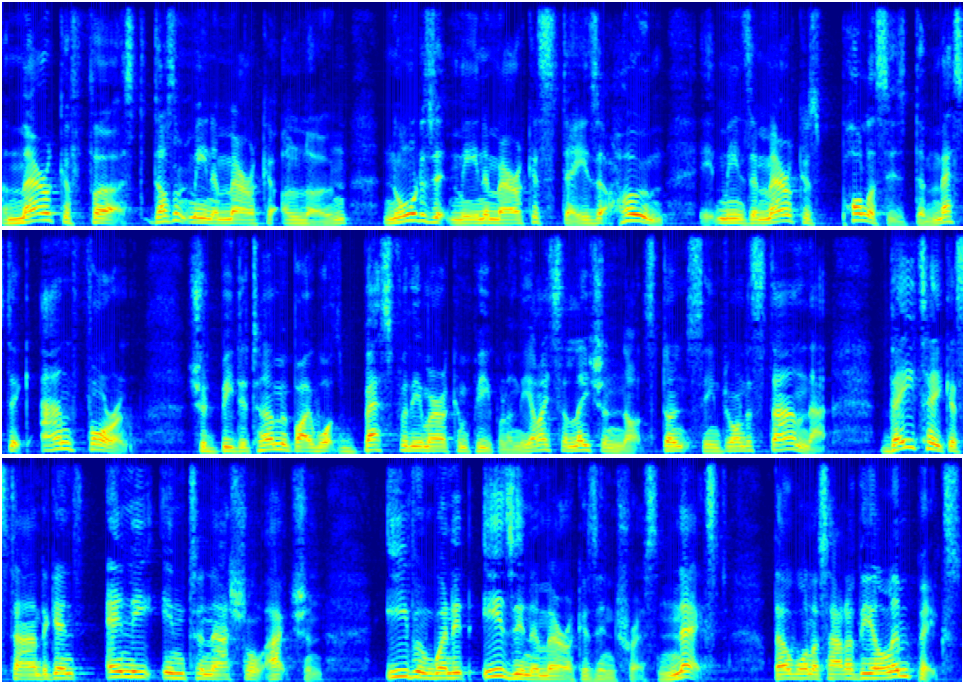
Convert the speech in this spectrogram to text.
America first doesn't mean America alone, nor does it mean America stays at home. It means America's policies, domestic and foreign, should be determined by what's best for the American people. And the isolation nuts don't seem to understand that. They take a stand against any international action, even when it is in America's interest. Next, they'll want us out of the Olympics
